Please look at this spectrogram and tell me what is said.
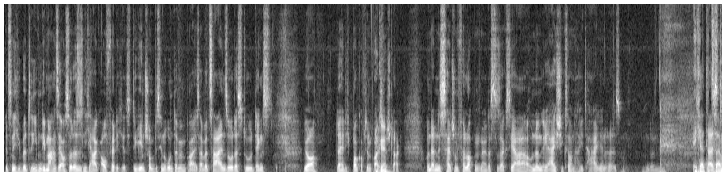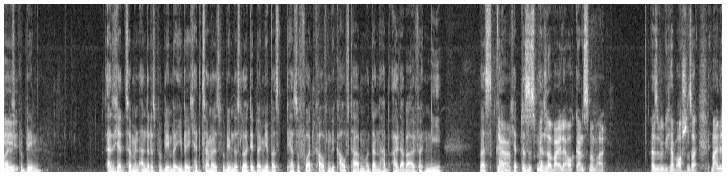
Jetzt nicht übertrieben, die machen es ja auch so, dass es nicht arg auffällig ist. Die gehen schon ein bisschen runter mit dem Preis, aber zahlen so, dass du denkst, ja, da hätte ich Bock auf den Preisverschlag. Und dann ist es halt schon verlockend, ne? dass du sagst, ja, und dann, ja, ich schicke es auch nach Italien oder so. Dann, Ich hatte Da zweimal die- das Problem. Also ich hatte zweimal ein anderes Problem bei eBay. Ich hatte zweimal das Problem, dass Leute bei mir was per Sofortkaufen gekauft haben und dann hab halt aber einfach nie was kam. Ja, ich das dann- ist also, mittlerweile auch ganz normal. Also wirklich, ich habe auch schon gesagt, meine,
